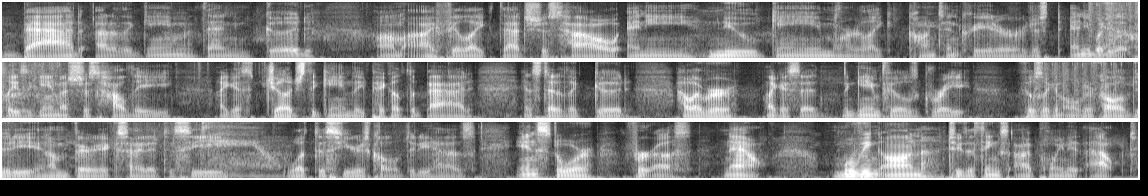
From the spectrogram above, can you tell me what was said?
bad out of the game than good um, I feel like that's just how any new game or like content creator or just anybody that plays a game that's just how they I guess judge the game they pick out the bad instead of the good however like I said the game feels great feels like an older Call of Duty and I'm very excited to see what this year's Call of Duty has in store for us. Now, moving on to the things I pointed out.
